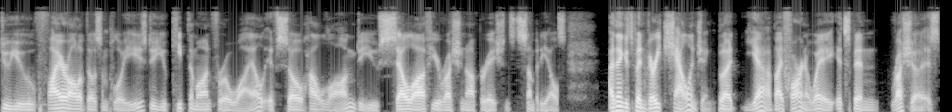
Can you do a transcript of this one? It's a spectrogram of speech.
Do you fire all of those employees? Do you keep them on for a while? If so, how long? Do you sell off your Russian operations to somebody else? I think it's been very challenging, but yeah, by far and away, it's been Russia is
